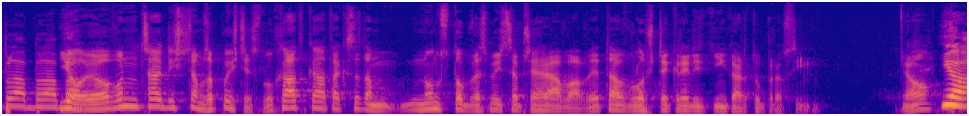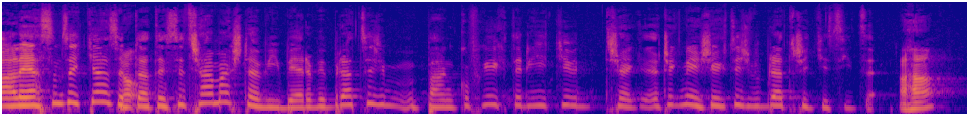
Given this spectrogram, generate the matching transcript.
bla, bla, bla. Jo, jo, on třeba, když tam zapojíš ty sluchátka, tak se tam non-stop ve se přehrává věta, vložte kreditní kartu, prosím. Jo? jo, ale já jsem se chtěla zeptat, no. jestli třeba máš na výběr vybrat si bankovky, který ti řekne, že chceš vybrat tři tisíce. Aha.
